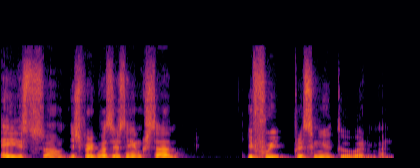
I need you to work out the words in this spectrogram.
é isso, pessoal. espero que vocês tenham gostado e fui para ser um youtuber, mano.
